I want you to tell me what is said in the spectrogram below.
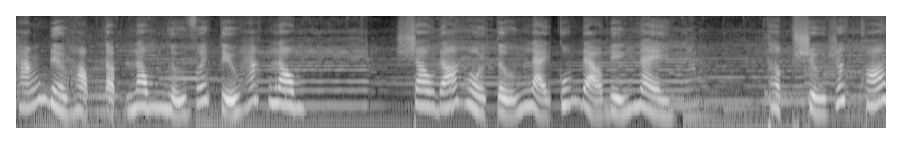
Hắn đều học tập long ngữ với tiểu hắc long. Sau đó hồi tưởng lại cuốn đạo điển này Thật sự rất khó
